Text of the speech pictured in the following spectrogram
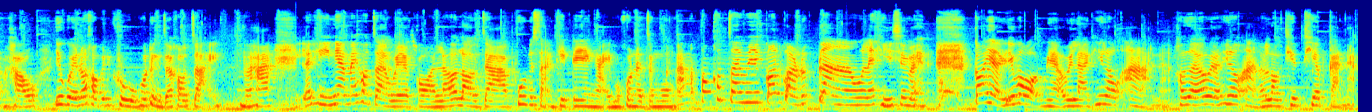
รณ์เขายกเว้นว่าเขาเป็นครูเขาถึงจะเข้าใจนะคะ และทีนี้เนี่ยไม่เข้าใจไวยากรณ์แล้วเราจะพูดภาษาอังกฤษได้ยังไงบางคนอาจจะงงอะมันต้องเข้าใจไวยากรณ์ก่อนหรือเปล่าอะไรอย่างนี้ใช่ไหมก็อย่างที่บอกเนี่ยเวลาที่เราอ่านอะเข้าใจว่าเวลาที่เราอ่านแล้วเราเทียบเทียบกันอะ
